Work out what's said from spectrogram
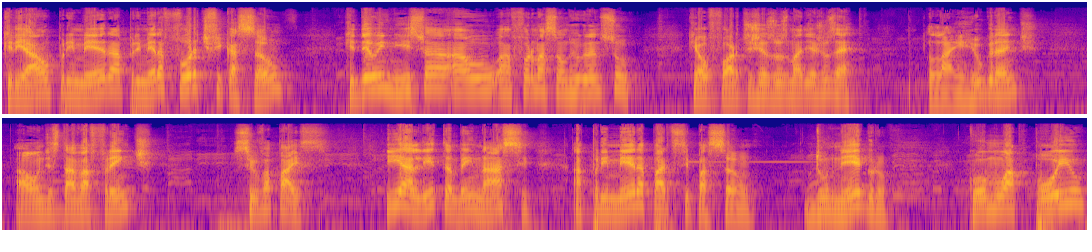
criar primeira, a primeira fortificação que deu início à formação do Rio Grande do Sul, que é o Forte Jesus Maria José, lá em Rio Grande, aonde estava à frente Silva Paz. E ali também nasce a primeira participação do negro como apoio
